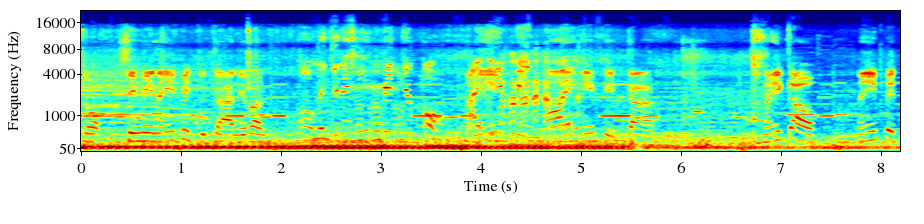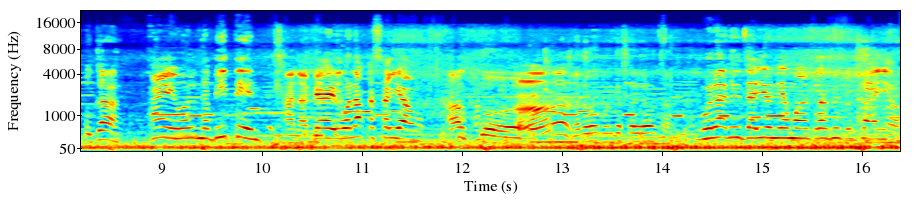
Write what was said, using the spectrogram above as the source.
so si May naipit jud ka ni Ron Oh, medyo naipit yung ko. Ay, ipit, oy. naipit ka na ikaw naipit po ka Ay, wala nabitin. ah Kay nabitin wala kasayaw. Ako ano ko kasayaw na Wala ni dayon yung mga klase sa sayaw.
